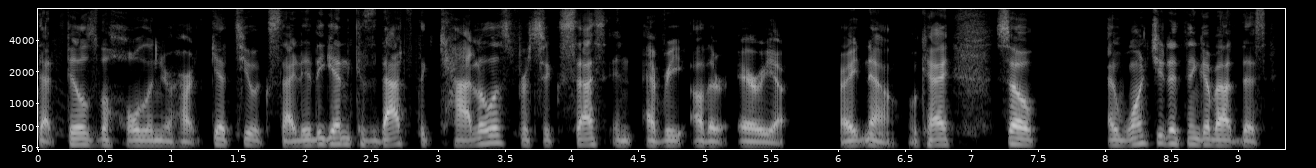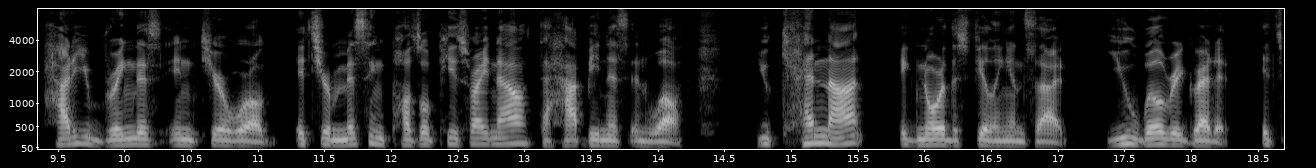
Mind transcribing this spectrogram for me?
that fills the hole in your heart, gets you excited again, because that's the catalyst for success in every other area right now. Okay. So I want you to think about this. How do you bring this into your world? It's your missing puzzle piece right now to happiness and wealth. You cannot ignore this feeling inside. You will regret it. It's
